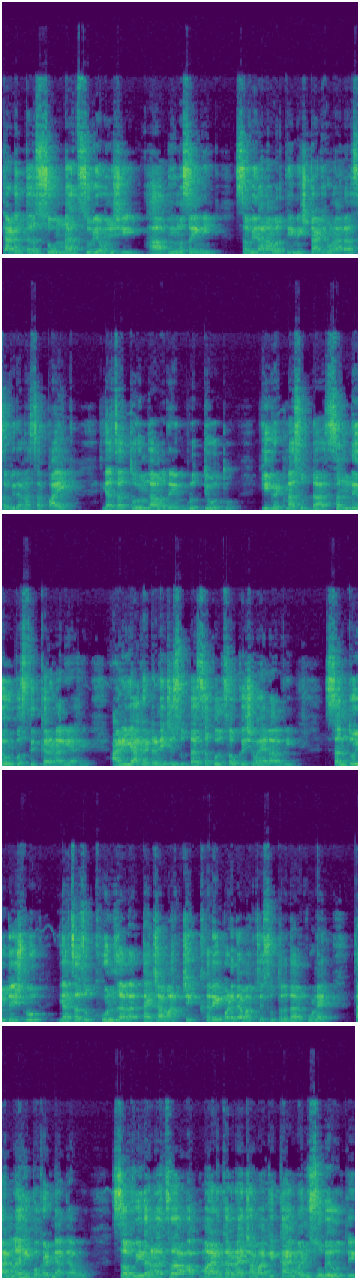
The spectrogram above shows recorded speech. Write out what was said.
त्यानंतर सोमनाथ सूर्यवंशी हा भीमसैनिक संविधानावरती निष्ठा ठेवणारा संविधानाचा पाईक याचा तुरुंगामध्ये मृत्यू होतो. ही घटना सुद्धा संदेह उपस्थित करणारी आहे. आणि या घटनेची सुद्धा सखोल चौकशी व्हायला हवी. संतोष देशमुख याचा जो खून झाला त्याच्या मागचे खरे पडद्यामागचे सूत्रधार कोण आहेत त्यांनाही पकडण्यात यावं. संविधानाचा अपमान करण्याच्या मागे काय मनसुबे होते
